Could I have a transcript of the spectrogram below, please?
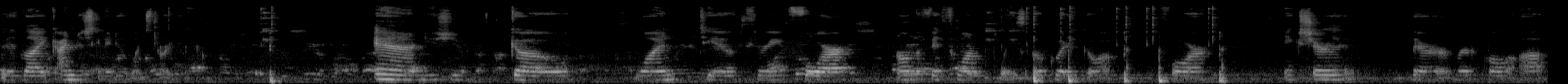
you'd like. I'm just to do one story for now. And you should go one, two, three, four. On the fifth one, place oak wood and go up four. Make sure they're vertical up.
